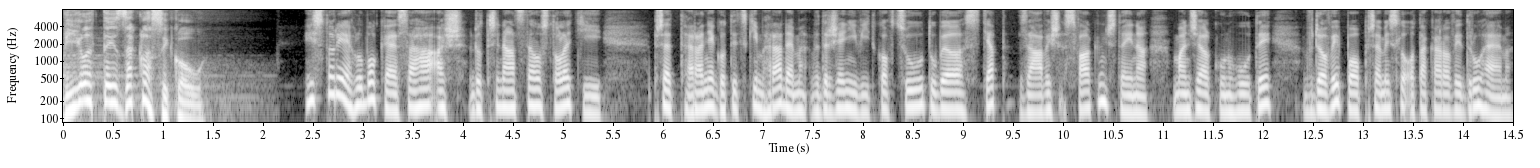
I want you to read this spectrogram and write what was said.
Výlety za klasikou Historie hluboké sahá až do 13. století. Před raně gotickým hradem v držení Vítkovců tu byl stět záviš z Falkensteina, manžel Kunhuty, vdovy po přemyslu Otakarovi II.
